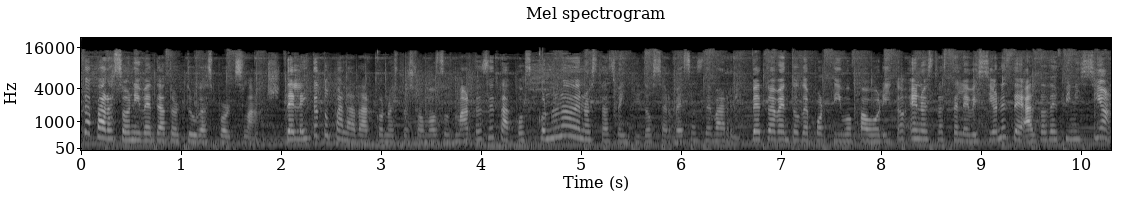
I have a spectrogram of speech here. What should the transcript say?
tu caparazón y vente a Tortuga Sports Lounge. Deleita tu paladar con nuestros famosos martes de tacos con una de nuestras 22 cervezas de barril. Ve tu evento deportivo favorito en nuestras televisiones de alta definición.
